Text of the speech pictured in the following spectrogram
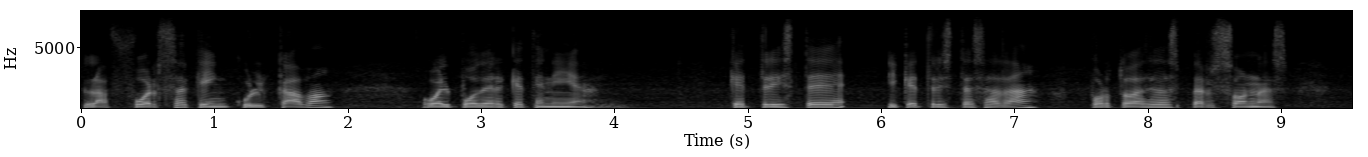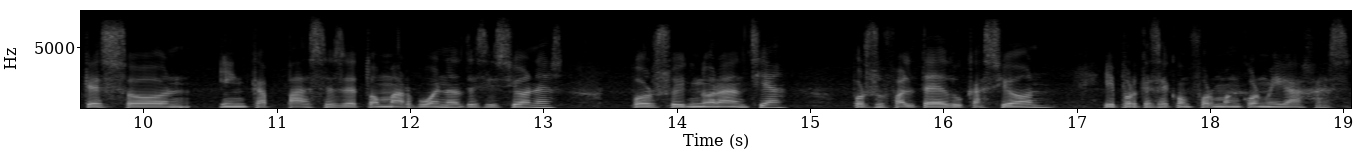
la fuerza que inculcaba o el poder que tenía. Qué triste y qué tristeza da por todas esas personas que son incapaces de tomar buenas decisiones por su ignorancia, por su falta de educación y porque se conforman con migajas.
